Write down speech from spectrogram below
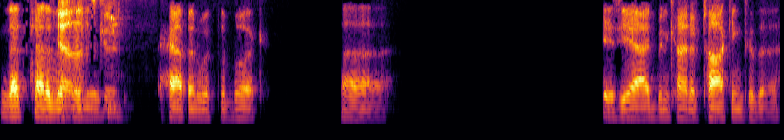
the, that's kind of the yeah, thing that's that good. happened with the book. Uh, is yeah, I'd been kind of talking to the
